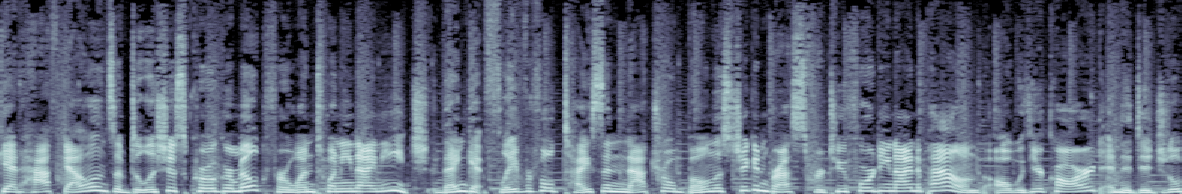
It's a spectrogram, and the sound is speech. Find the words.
Get half gallons of delicious Kroger milk for 129 each, then get flavorful Tyson natural boneless chicken breasts for 249 a pound, all with your card and a digital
